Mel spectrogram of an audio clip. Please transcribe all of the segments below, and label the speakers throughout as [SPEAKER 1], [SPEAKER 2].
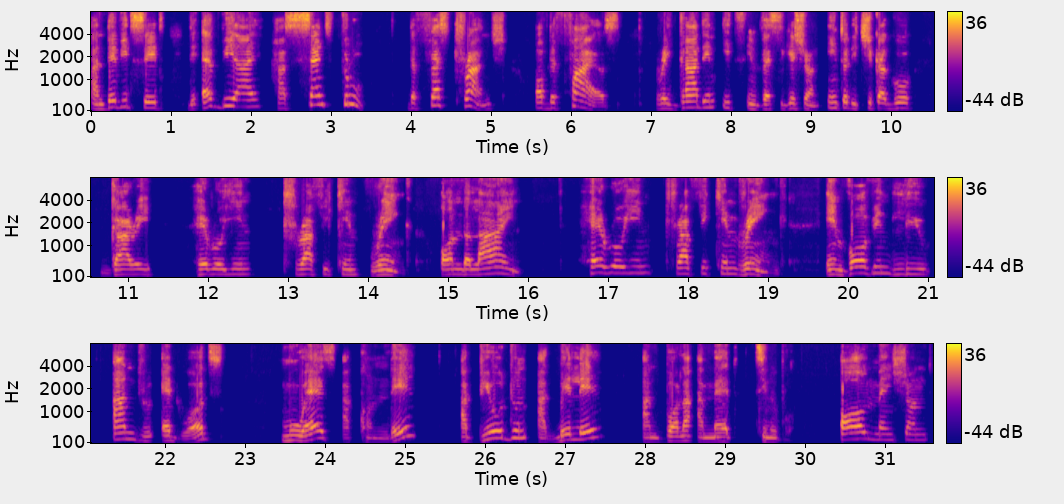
[SPEAKER 1] And David said, the FBI has sent through the first tranche of the files regarding its investigation into the Chicago Gary heroin trafficking ring. On the line, heroin trafficking ring involving Lee Andrew Edwards, Muez Akande, Abiodun Agbele, and Bola Ahmed Tinubu. All mentioned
